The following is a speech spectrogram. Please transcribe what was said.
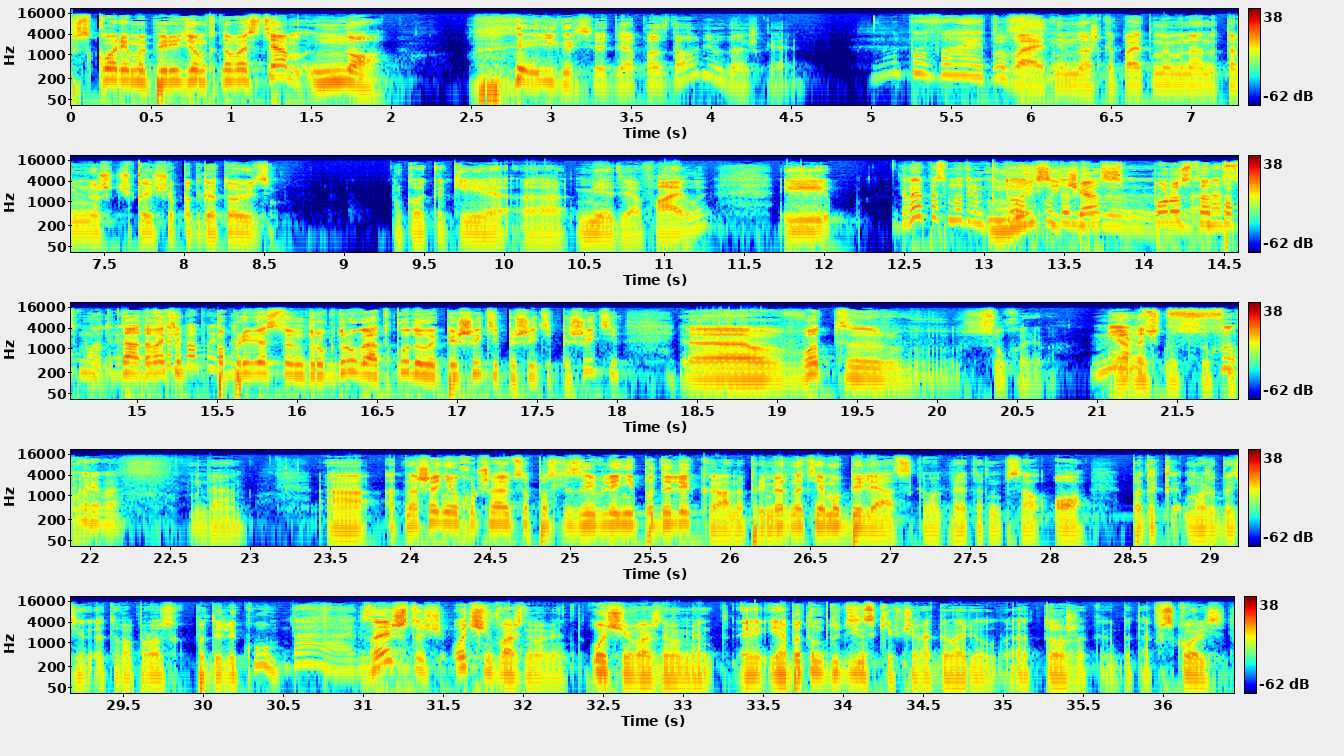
вскоре мы перейдем к новостям, но Игорь сегодня опоздал немножко. Ну, бывает. Бывает немножко, поэтому ему надо там немножечко еще подготовить кое-какие э, медиафайлы. И Давай посмотрим, кто мы сейчас просто нас поп- смотрит. да, Просто давайте любопытно. поприветствуем друг друга. Откуда вы пишите, пишите, пишите. Э, вот э, Сухарева. Я Минск, начну с Сухарева. Сухарева. Да. А, отношения ухудшаются после заявлений подалека. Например, на тему Беляцкого Петр написал. О, подак- может быть, это вопрос к подалеку? Да. Знаешь, что еще? Очень важный момент. Очень важный момент. Э, И об этом Дудинский вчера говорил э, тоже, как бы так, вскользь.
